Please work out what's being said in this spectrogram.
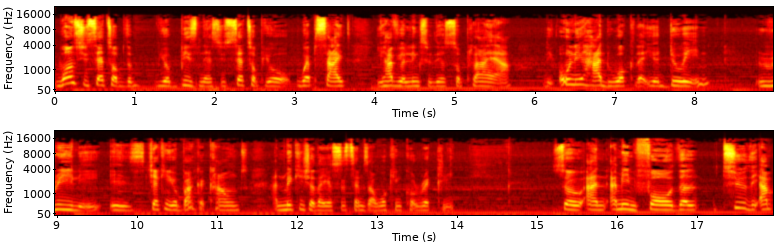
once you set up the your business you set up your website you have your links with your supplier the only hard work that you're doing really is checking your bank account and making sure that your systems are working correctly so and i mean for the to the um,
